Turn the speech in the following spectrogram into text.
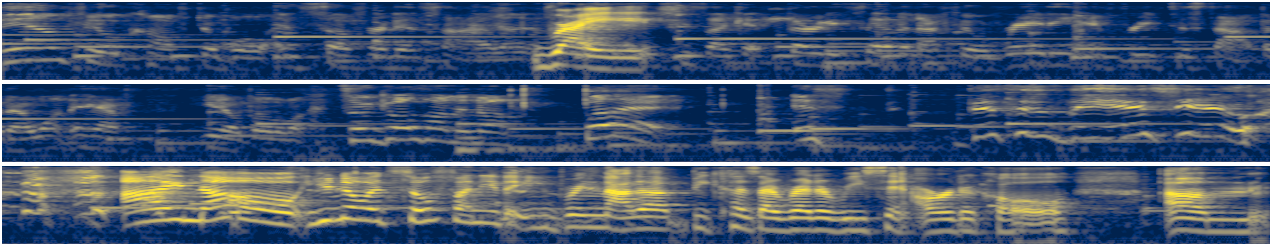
them feel comfortable, and suffered in silence. Right. And she's like, at 37, I feel ready and free to stop, but I want to have, you know, blah, blah, blah. So it goes on and on. But it's this is the issue. I know. You know, it's so funny that you bring that up because I read a recent article um,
